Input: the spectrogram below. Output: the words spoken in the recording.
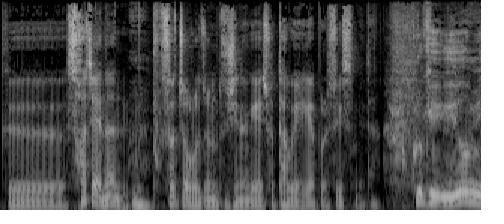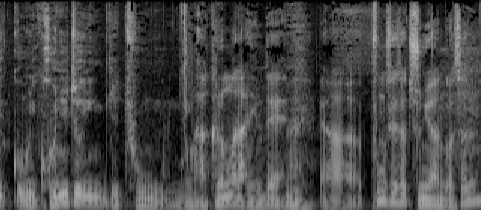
그 서재는 음. 북서쪽으로 좀 두시는 게 좋다고 얘기해 볼 수 있습니다. 그렇게 위험 있고 뭐 권위적인 게 좋은 건가? 아 그런 건 아닌데 네. 어, 풍수에서 중요한 것은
